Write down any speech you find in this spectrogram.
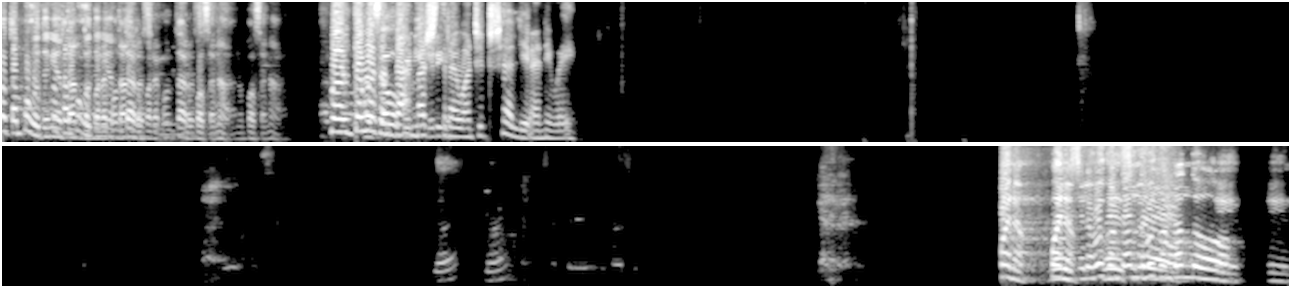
No, tampoco tenía No, tampoco tanto para tenía contar, tanto para para contar, no contar, pasa nada, no pasa nada. Well, there wasn't that much that. I wanted to tell you anyway. Bueno, bueno, se los voy eh, se los contando. voy contando, eh, eh,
